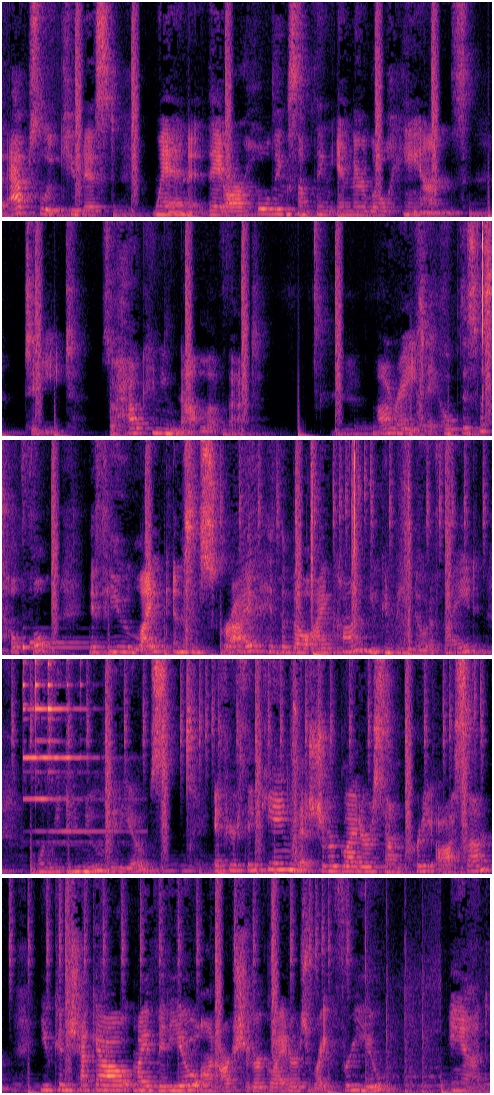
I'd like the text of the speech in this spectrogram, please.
the absolute cutest when they are holding something in their little hands to eat. So how can you not love that? All right, I hope this was helpful. If you like and subscribe, hit the bell icon. You can be notified when we do new videos. If you're thinking that sugar gliders sound pretty awesome, you can check out my video on our sugar gliders right for you. And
